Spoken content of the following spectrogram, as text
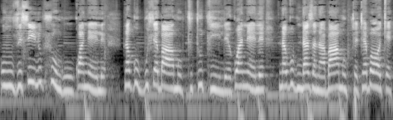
ungizwisile ubuhlungu kwanele nakubuhle bami ubuthuthudile kwanele nakubundazana bami ubuthethe boke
